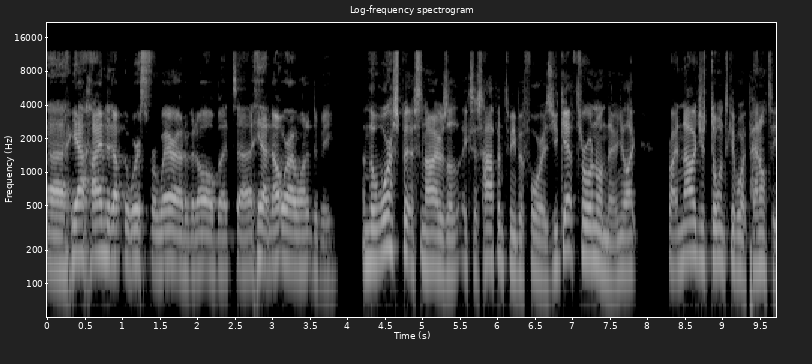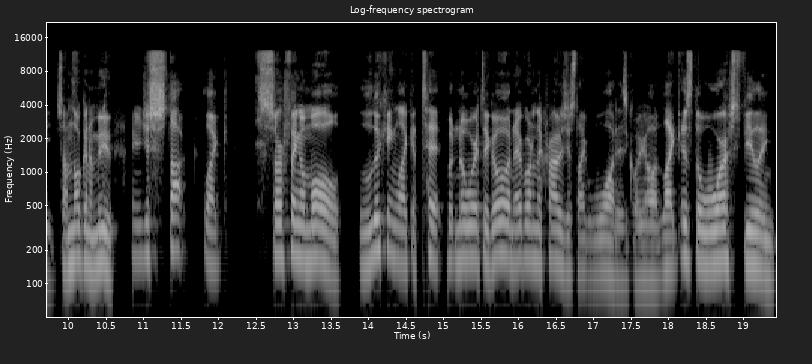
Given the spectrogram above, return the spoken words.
uh, yeah, I ended up the worst for wear out of it all, but uh, yeah, not where I wanted to be. And the worst bit of scenarios like this happened to me before is you get thrown on there and you're like, right now I just don't want to give away a penalty, so I'm not going to move, and you're just stuck like surfing a maul looking like a tit, but nowhere to go. And everyone in the crowd is just like, what is going on? Like, it's the worst feeling.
